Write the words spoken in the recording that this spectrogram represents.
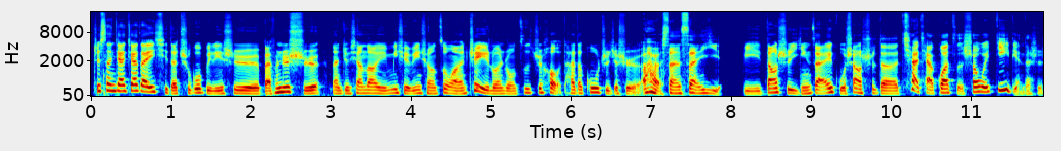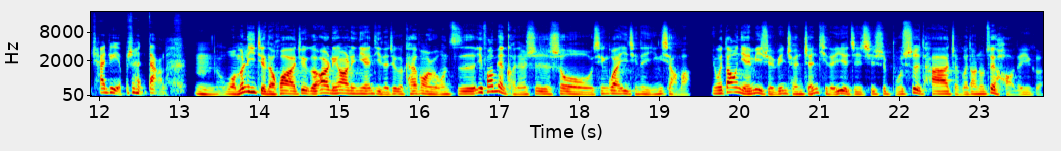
这三家加在一起的持股比例是百分之十，那就相当于蜜雪冰城做完这一轮融资之后，它的估值就是二三三亿，比当时已经在 A 股上市的恰恰瓜子稍微低一点，但是差距也不是很大了。嗯，我们理解的话，这个二零二零年底的这个开放融资，一方面可能是受新冠疫情的影响嘛。因为当年蜜雪冰城整体的业绩其实不是它整个当中最好的一个，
